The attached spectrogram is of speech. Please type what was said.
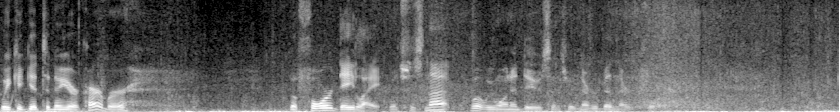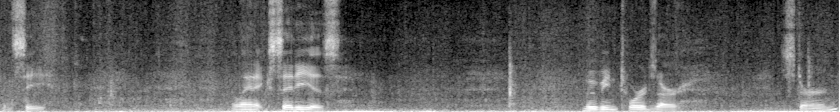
we could get to New York Harbor before daylight, which is not what we want to do since we've never been there before. You can see Atlantic City is moving towards our stern.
